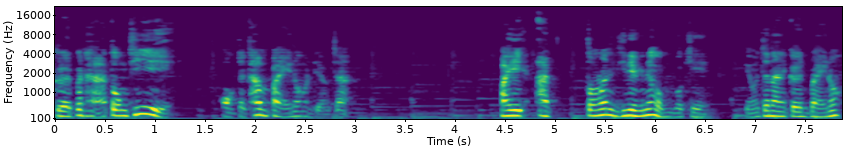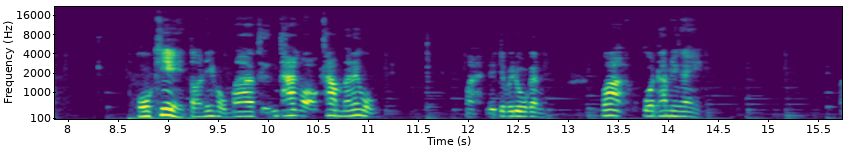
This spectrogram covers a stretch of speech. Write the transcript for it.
เกิดปัญหาตรงที่ออกจากถ้ำไปเนาะเดี๋ยวจะ ไปอัดตรงนั้นอีกทีหนึ่งนะผมโอเค เดี๋ยวมันจะนานเกินไปเนาะโอเค ตอนนี้ผมมาถึงทางออกถ้ำแล้วนะผม มาเดี๋ยวจะไปดูกัน ว่าควรทำยังไงไป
